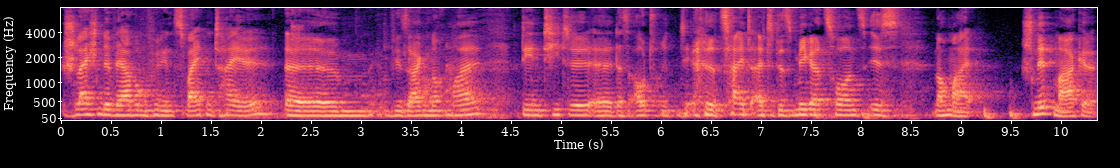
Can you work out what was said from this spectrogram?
schleichende Werbung für den zweiten Teil. Ähm, wir sagen nochmal, den Titel äh, Das autoritäre Zeitalter des Megazorns ist nochmal Schnittmarke.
